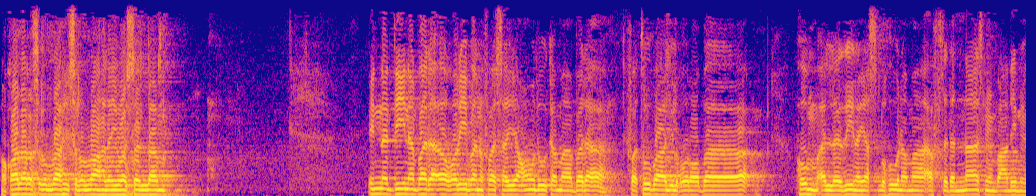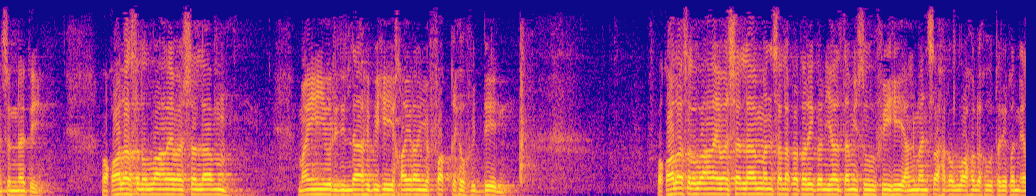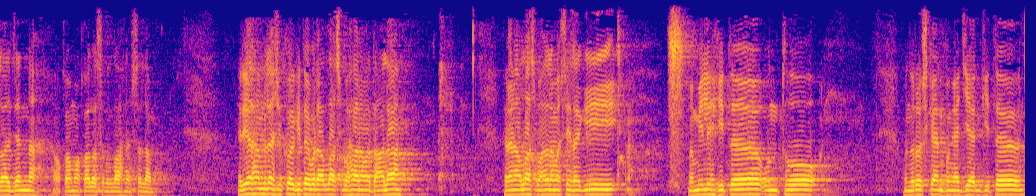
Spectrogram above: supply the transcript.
وقال رسول الله صلى الله عليه وسلم إن الدين بدأ غريبا فسيعود كما بدأ فطوبى للغرباء هم الذين يصلحون ما أفسد الناس من بعد من سنتي. وقال صلى الله عليه وسلم من يريد الله به خيرا يفقه في الدين. وقال صلى الله عليه وسلم من سلك طريقا يلتمس فيه علما سهل الله له طريقا إلى الجنة وكما قال صلى الله عليه وسلم Jadi Alhamdulillah syukur kita kepada Allah Subhanahu Wa Taala kerana Allah Subhanahu Wa Taala masih lagi memilih kita untuk meneruskan pengajian kita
